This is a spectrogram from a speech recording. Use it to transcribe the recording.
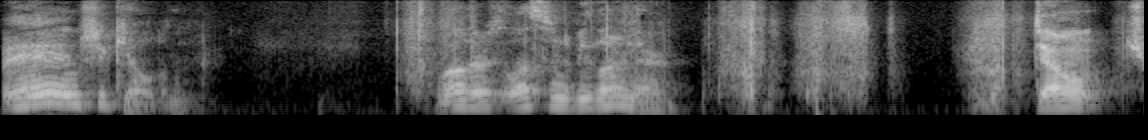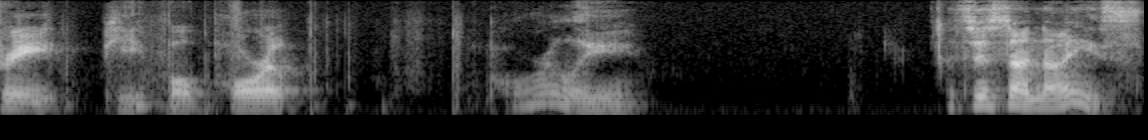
And she killed him. Well, there's a lesson to be learned there. Don't treat people poor, poorly. It's just not nice.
